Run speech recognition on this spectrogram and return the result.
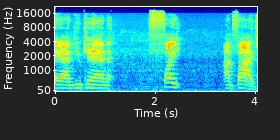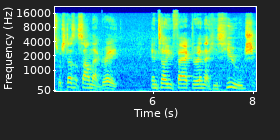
and you can fight on fives, which doesn't sound that great until you factor in that he's huge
